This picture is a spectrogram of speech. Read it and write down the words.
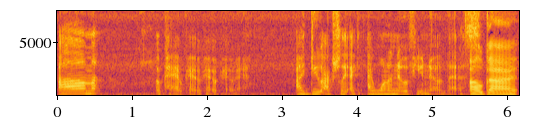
Um. Okay. Okay. Okay. Okay. Okay. I do actually. I, I want to know if you know this. Oh god.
